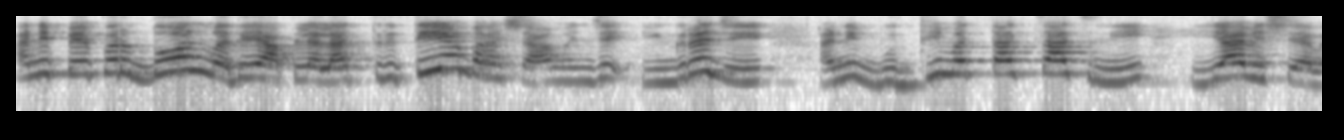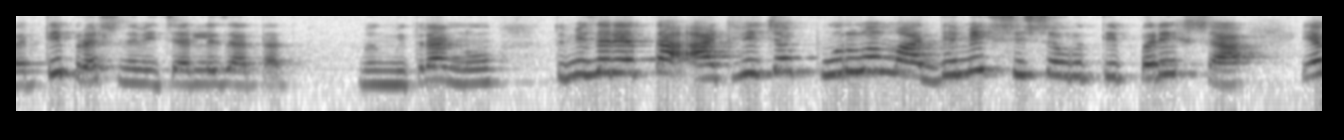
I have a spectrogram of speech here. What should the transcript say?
आणि पेपर दोन मध्ये आपल्याला तृतीय भाषा म्हणजे इंग्रजी आणि बुद्धिमत्ता चाचणी या विषयावरती प्रश्न विचारले जातात. मग मित्रांनो तुम्ही जर आता आठवीच्या पूर्व माध्यमिक शिष्यवृत्ती परीक्षा या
